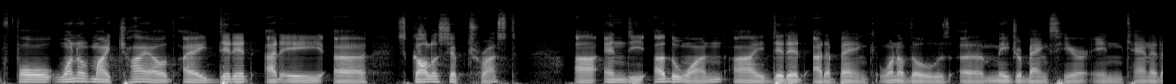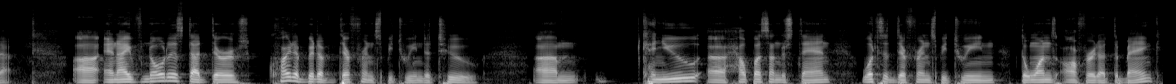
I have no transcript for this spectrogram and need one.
for one of my child, I did it at a uh, scholarship trust, uh, and the other one I did it at a bank, one of those uh, major banks here in Canada. Uh, and I've noticed that there's quite a bit of difference between the two. Um, can you uh, help us understand what's the difference between the ones offered at the bank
